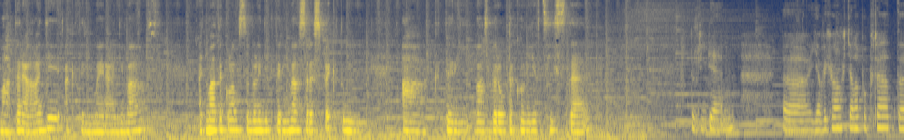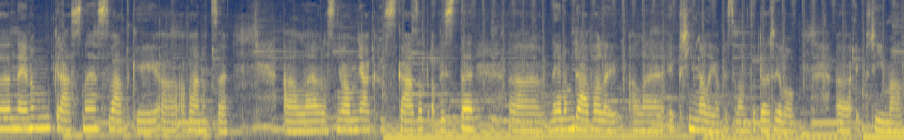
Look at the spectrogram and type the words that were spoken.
máte rádi a který mají rádi vás. Ať máte kolem sebe lidi, kteří vás respektují a který vás berou takový, jak jste. Dobrý den. Eh, já bych vám chtěla popřát eh, nejenom krásné svátky a, a Vánoce, ale vlastně vám nějak zkázat, abyste eh, nejenom dávali, ale i přijímali, aby se vám to dařilo i přijímat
